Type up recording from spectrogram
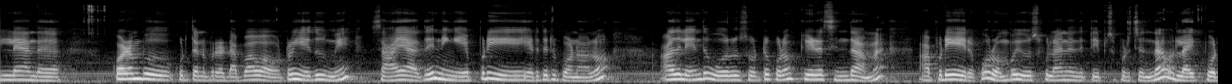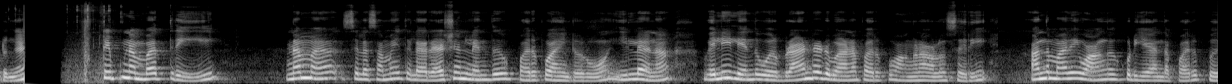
இல்லை அந்த குழம்பு கொடுத்து அனுப்புகிற டப்பாவாகட்டும் எதுவுமே சாயாது. நீங்கள் எப்படி எடுத்துகிட்டு போனாலும் அதுலேருந்து ஒரு சொட்டு கூட கீழே சிந்தாமல் அப்படியே இருக்கும். ரொம்ப யூஸ்ஃபுல்லான இந்த டிப்ஸ் பிடிச்சிருந்தா ஒரு லைக் போட்டுங்க. டிப் நம்பர் த்ரீ நம்ம சில சமயத்தில் ரேஷன்லேருந்து பருப்பு வாங்கிட்டு வருவோம். இல்லைன்னா வெளியிலேருந்து ஒரு பிராண்டடுமான பருப்பு வாங்கினாலும் சரி அந்த மாதிரி வாங்கக்கூடிய அந்த பருப்பு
